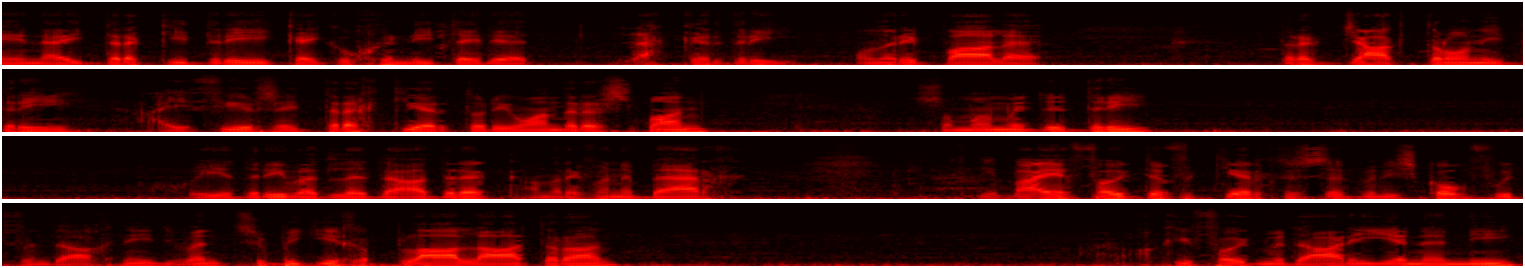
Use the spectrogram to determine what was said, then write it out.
en hy druk die 3. Kyk hoe geniet hy dit. Lekker 3 onder die palle. Druk Jack Tron die 3. Hy vier sy terugkeer tot die Wanderers span. Somme met 'n 3. Goeie 3 wat hulle daar druk. Andre van der Berg. Nie baie foute verkeerd gesit met die skopvoet vandag nie. Die wind so bietjie gepla later aan. Akkie fout met daardie ene nie.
